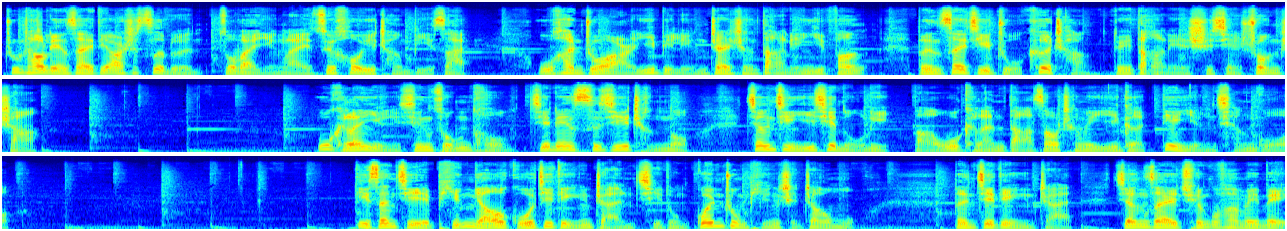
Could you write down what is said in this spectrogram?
中超联赛第二十四轮昨晚迎来最后一场比赛，武汉卓尔一比零战胜大连一方，本赛季主客场对大连实现双杀。乌克兰影星总统杰连斯基承诺将尽一切努力把乌克兰打造成为一个电影强国。第三届平遥国际电影展启动观众评审招募，本届电影展将在全国范围内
